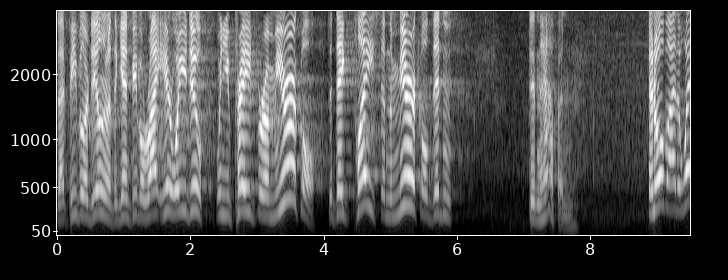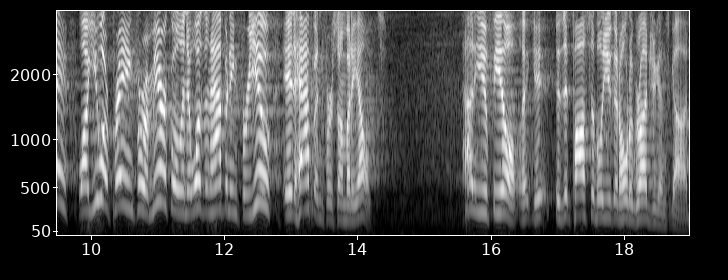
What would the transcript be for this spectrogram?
that people are dealing with again people right here what do you do when you prayed for a miracle to take place and the miracle didn't didn't happen and oh by the way while you were praying for a miracle and it wasn't happening for you it happened for somebody else how do you feel like, is it possible you could hold a grudge against god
